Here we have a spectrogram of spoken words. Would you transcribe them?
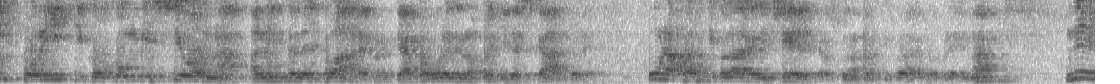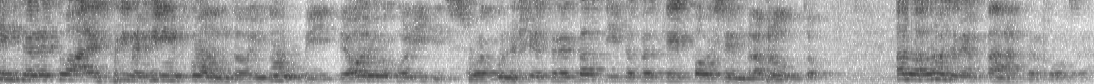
il politico commissiona all'intellettuale, perché ha paura di rompergli le scatole, una particolare ricerca su un particolare problema, né l'intellettuale esprime fino in fondo i dubbi teorico-politici su alcune scelte del partito perché poi sembra brutto. Allora noi dobbiamo fare un'altra cosa.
